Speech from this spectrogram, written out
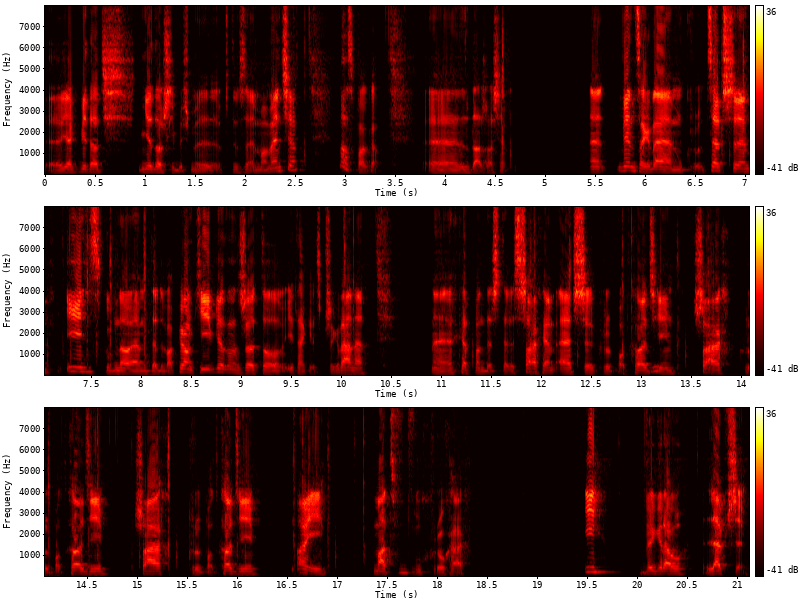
e, jak widać nie doszlibyśmy w tym samym momencie. No spoko, e, zdarza się. E, Więc zagrałem król C3 i skubnąłem te dwa pionki, wiedząc, że to i tak jest przegrane. E, Hetman D4 z szachem, E3, król podchodzi, szach, król podchodzi, szach, król podchodzi, no i mat w dwóch ruchach. I wygrał lepszy.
